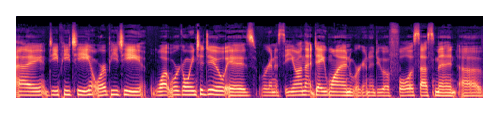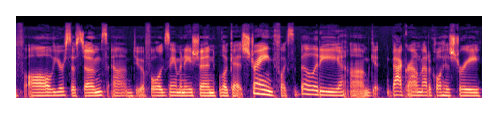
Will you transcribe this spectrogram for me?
a DPT or a PT, what we're going to do is we're going to see you on that day one. We're going to do a full assessment of all your systems, um, do a full examination, look at strength, flexibility, um, get background medical history,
